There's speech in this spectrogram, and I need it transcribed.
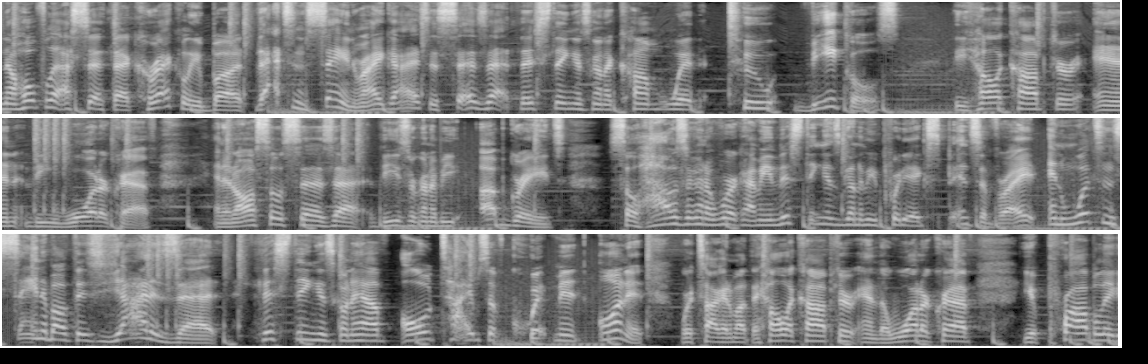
Now, hopefully I said that correctly, but that's insane, right guys? It says that this thing is going to come with two vehicles the helicopter and the watercraft. And it also says that these are going to be upgrades. So how is it to work? I mean, this thing is to be pretty expensive, right? And what's insane about this yacht is that this thing is to have all types of equipment on it. We're talking about the helicopter and the watercraft. You're probably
